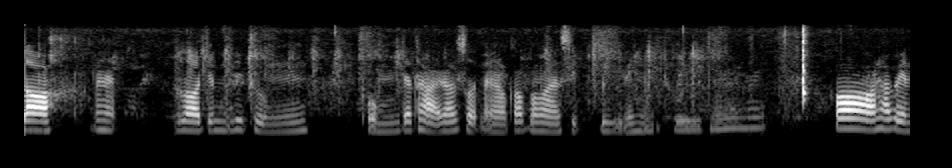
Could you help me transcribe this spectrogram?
รอนะฮะรอจนได้ถึง ผมจะถ่ายทอดสดนะครับ ก็ประมาณสิบปีนะฮะทุยไม่ไม่ก็ถ้าเป็น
